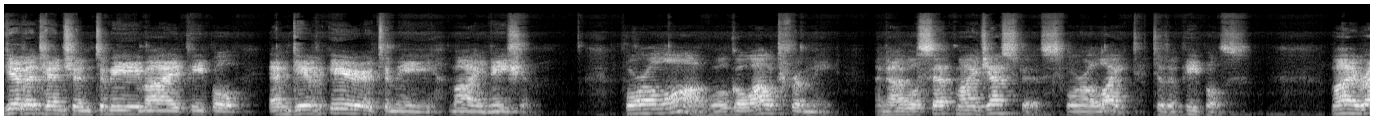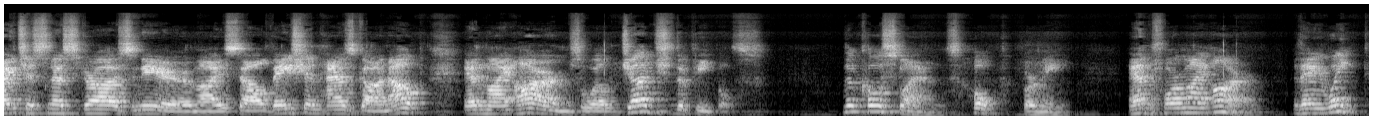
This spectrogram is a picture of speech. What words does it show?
Give attention to me, my people, and give ear to me, my nation. For a law will go out from me, and I will set my justice for a light to the peoples. My righteousness draws near, my salvation has gone out, and my arms will judge the peoples. The coastlands hope for me, and for my arm they wait.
